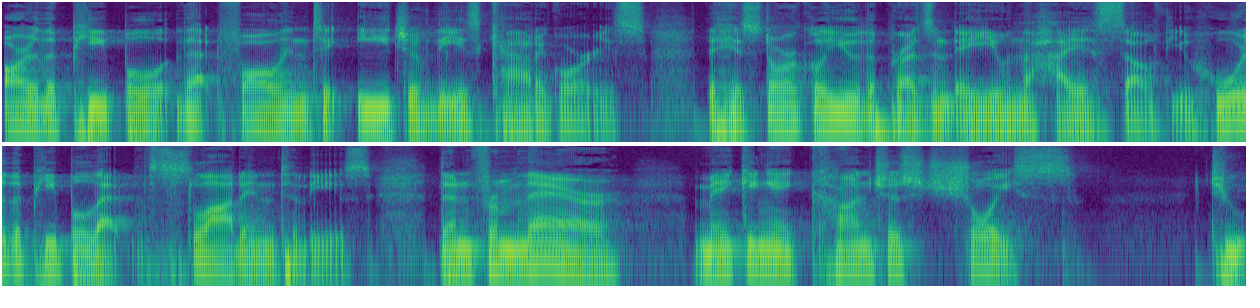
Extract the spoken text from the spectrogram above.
are the people that fall into each of these categories the historical you, the present day you, and the highest self you. Who are the people that slot into these? Then from there, making a conscious choice to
